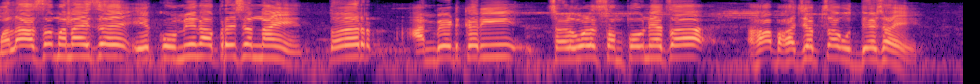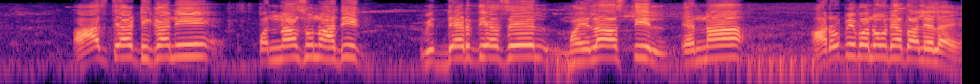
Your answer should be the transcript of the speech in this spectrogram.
मला असं म्हणायचं आहे एक कोमिंग ऑपरेशन नाही तर आंबेडकरी चळवळ संपवण्याचा हा भाजपचा उद्देश आहे. आज त्या ठिकाणी पन्नासहून अधिक विद्यार्थी असेल महिला असतील यांना आरोपी बनवण्यात आलेला आहे.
